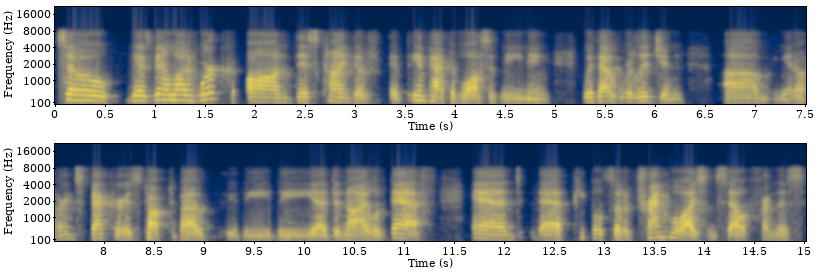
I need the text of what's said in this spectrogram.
So there's been a lot of work on this kind of impact of loss of meaning without religion. Um, you know, Ernst Becker has talked about the, the uh, denial of death and that people sort of tranquilize themselves from this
